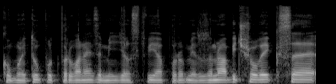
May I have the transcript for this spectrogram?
komunitou podporované zemědělství a podobně. To znamená, aby člověk se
